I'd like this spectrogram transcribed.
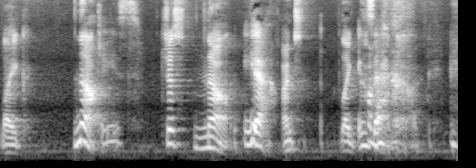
Like no, Jeez. just no. Yeah. I'm s- like, come Exactly. on now.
